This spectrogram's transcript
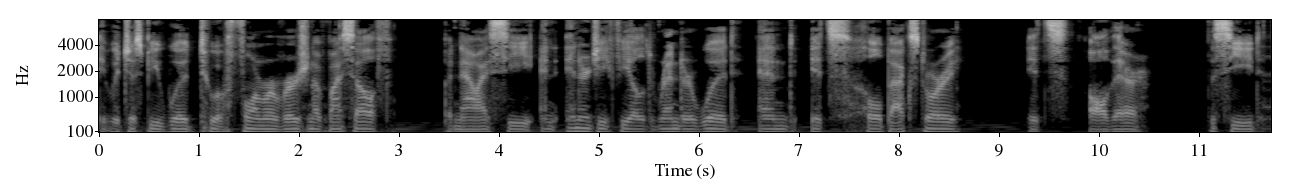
it would just be wood to a former version of myself. But now I see an energy field render wood and its whole backstory. It's all there. The seed,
